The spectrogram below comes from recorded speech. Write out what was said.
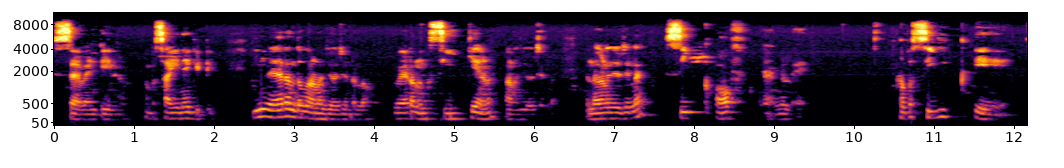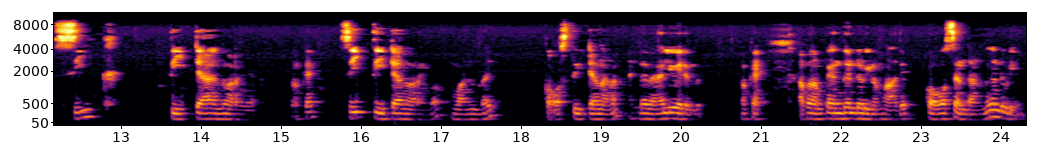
സെവന്റീൻ ആണ്. അപ്പോൾ സൈനെ കിട്ടി. ഇനി വേറെ എന്തോ കാണാൻ ചോദിച്ചിട്ടുണ്ടല്ലോ? വേറെ നമുക്ക് സി കെ ആണ് കാണാൻ ചോദിച്ചിട്ടുള്ളത്. എന്താ കാണാൻ ചോദിച്ചിട്ടുള്ളത്? സീക്ക് ഓഫ് ആംഗിൾ എ അപ്പോൾ സീക്ക് എ സീക്ക് തീറ്റ എന്ന് പറഞ്ഞ. ഓക്കെ സീക്ക് തീറ്റ എന്ന് പറയുമ്പോൾ വൺ ബൈ കോസ് തീറ്റ എന്നാണ് അതിന്റെ വാല്യൂ വരുന്നത്. ഓക്കെ അപ്പോൾ നമുക്ക് എന്ത് കണ്ടുപിടിക്കണം? ആദ്യം കോസ് എന്താണെന്ന് കണ്ടുപിടിക്കണം.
